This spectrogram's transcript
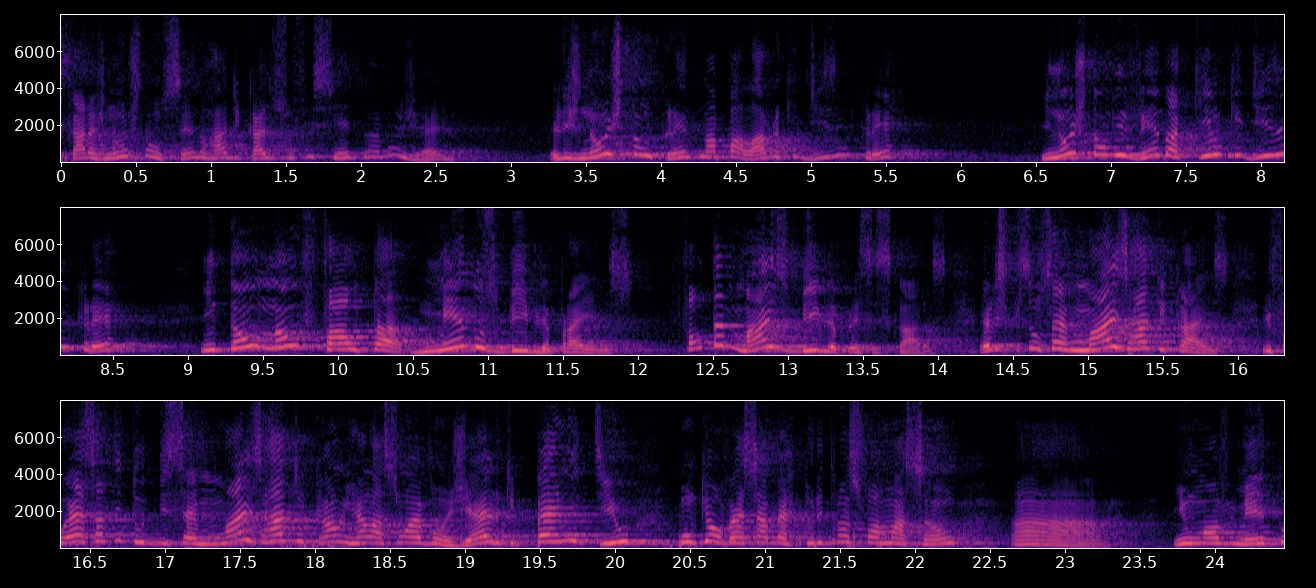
caras não estão sendo radicais o suficiente no evangelho. Eles não estão crendo na palavra que dizem crer. E não estão vivendo aquilo que dizem crer. Então não falta menos Bíblia para eles, falta mais Bíblia para esses caras. Eles precisam ser mais radicais. E foi essa atitude de ser mais radical em relação ao Evangelho que permitiu com que houvesse abertura e transformação ah, em um movimento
